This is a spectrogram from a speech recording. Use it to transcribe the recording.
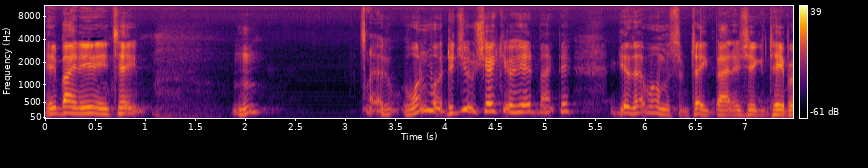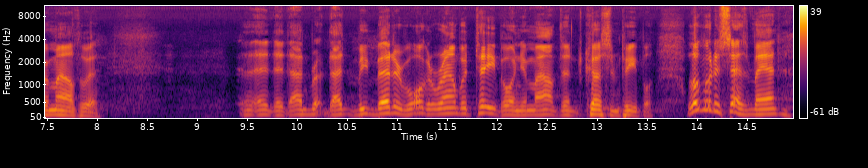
Anybody need any tape? Hmm? Uh, one more. Did you shake your head back there? Give that woman some tape back there she can tape her mouth with. That'd, be better walking around with tape on your mouth than cussing people. Look what it says, man.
